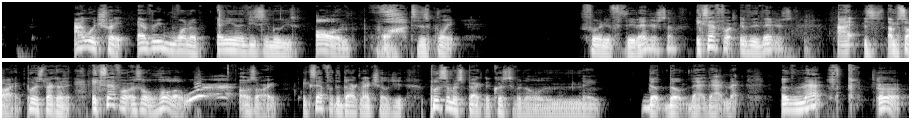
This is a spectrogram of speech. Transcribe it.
I would trade every one of any of the DC movies, all of them, to this point, for the, for the Avengers stuff. Except for if the Avengers, I, I'm sorry, put respect on it. Except for, so hold on. Oh, sorry. Except for the Dark Knight trilogy. Put some respect to Christopher Nolan name. The, the, that, that, man. Other than that, uh,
